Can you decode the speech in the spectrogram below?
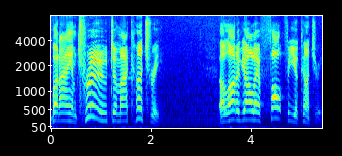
But I am true to my country. A lot of y'all have fought for your country.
